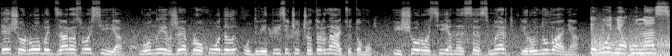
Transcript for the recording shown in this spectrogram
те, що робить зараз Росія, вони вже проходили у 2014-му. І що Росія несе смерть і руйнування. Сьогодні у нас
